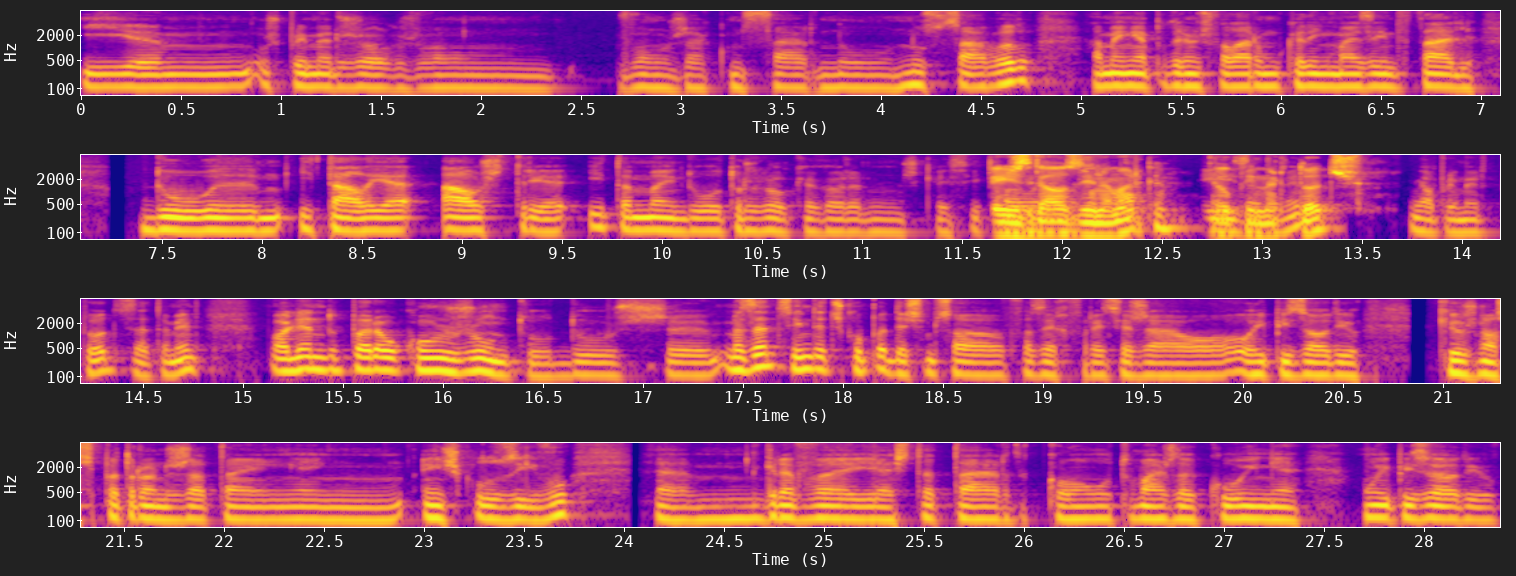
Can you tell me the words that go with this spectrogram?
E um, os primeiros jogos vão, vão já começar no, no sábado. Amanhã poderemos falar um bocadinho mais em detalhe do um, Itália-Áustria e também do outro jogo que agora me esqueci. País de Gales e Dinamarca, é o primeiro de todos. É o primeiro de todos, exatamente. Olhando para o conjunto dos. Uh, mas antes, ainda, desculpa, deixa-me só fazer referência já ao, ao, episódio que os nossos patronos já têm em, em exclusivo. Um, gravei esta tarde com o Tomás da Cunha um episódio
